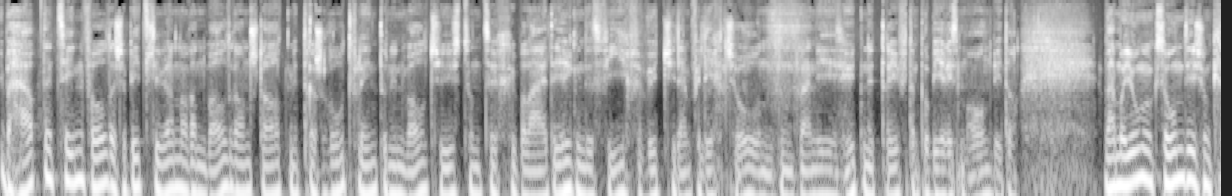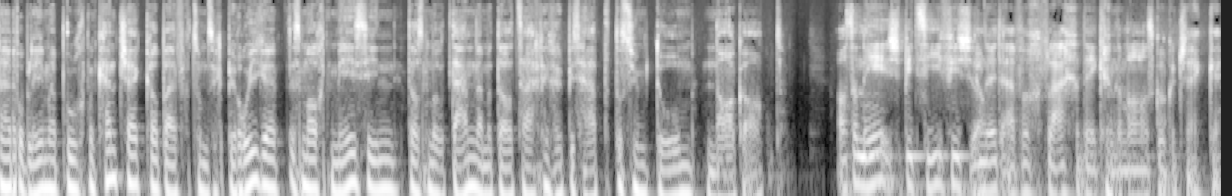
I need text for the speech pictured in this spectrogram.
Überhaupt nicht sinnvoll. Das ist ein bisschen, wenn man an den Waldrand steht mit einer Schrotflinte und in den Wald schießt und sich überlegt, irgendein Viech verwünsche ich dann vielleicht schon. Und, und wenn ich es heute nicht treffe, dann probiere ich es morgen wieder. Wenn man jung und gesund ist und kein Problem hat, braucht man keinen Check-up, einfach um sich zu beruhigen. Es macht mehr Sinn, dass man dann, wenn man tatsächlich etwas hat, das Symptom nachgeht. Also mehr spezifisch ja. und nicht einfach flächendeckend genau. mal alles checken.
